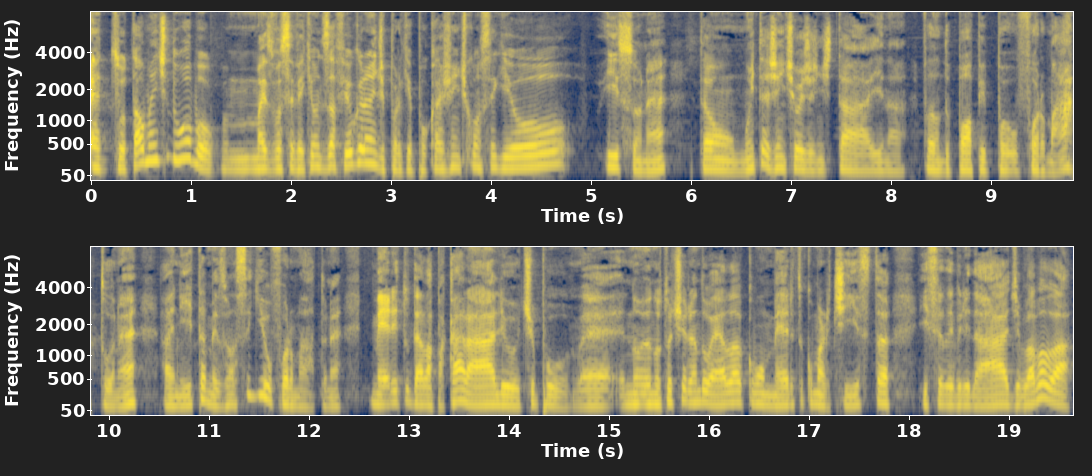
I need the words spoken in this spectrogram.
é totalmente doable, mas você vê que é um desafio grande, porque pouca gente conseguiu isso, né? Então, muita gente hoje, a gente tá aí na, falando do pop, o formato, né? A Anitta mesmo, ela seguiu o formato, né? Mérito dela pra caralho, tipo, é, não- eu não tô tirando ela como mérito como artista e celebridade, blá blá blá.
